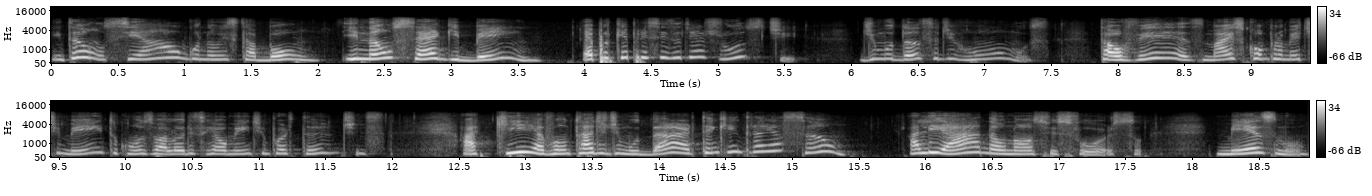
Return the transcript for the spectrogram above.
Então, se algo não está bom e não segue bem, é porque precisa de ajuste, de mudança de rumos, talvez mais comprometimento com os valores realmente importantes. Aqui, a vontade de mudar tem que entrar em ação, aliada ao nosso esforço, mesmo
